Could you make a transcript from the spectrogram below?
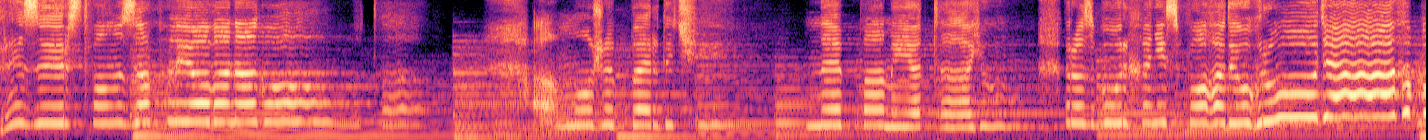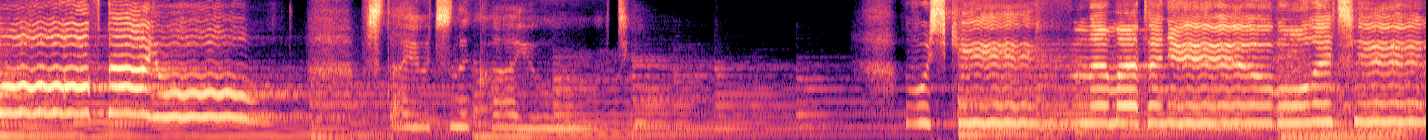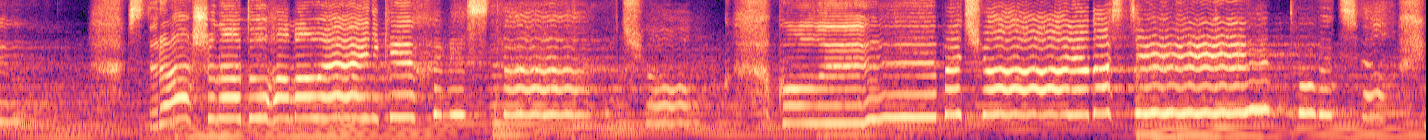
презирством запльована голота, а може, бердичі не пам'ятаю, розбурхані спогади у грудях повтають, встають, зникають. Вузькі містечок, коли печаль до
